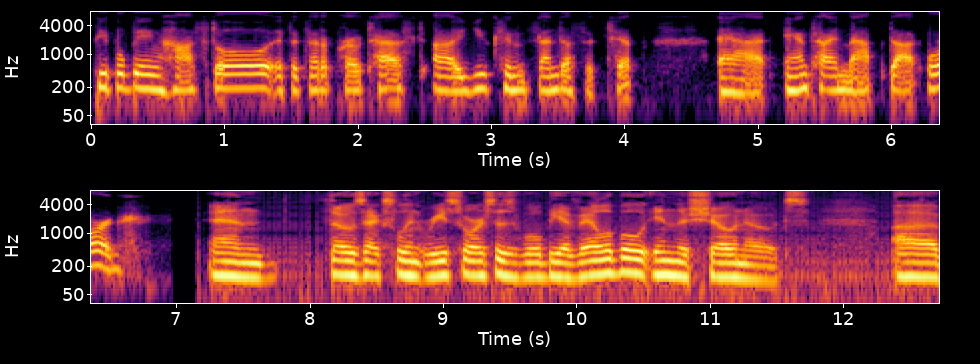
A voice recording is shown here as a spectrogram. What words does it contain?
people being hostile, if it's at a protest, uh, you can send us a tip at antimap.org. And those excellent resources will be available in the show notes. Uh,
